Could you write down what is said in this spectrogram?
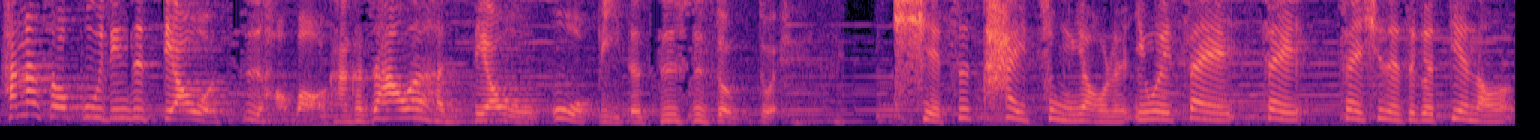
他那时候不一定是雕我字好不好看，可是他会很雕我握笔的姿势对不对？写字太重要了，因为在在在现在这个电脑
